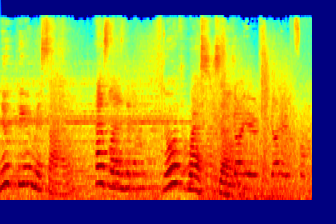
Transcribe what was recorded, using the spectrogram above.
Nuclear missile has landed on Northwest Zone.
